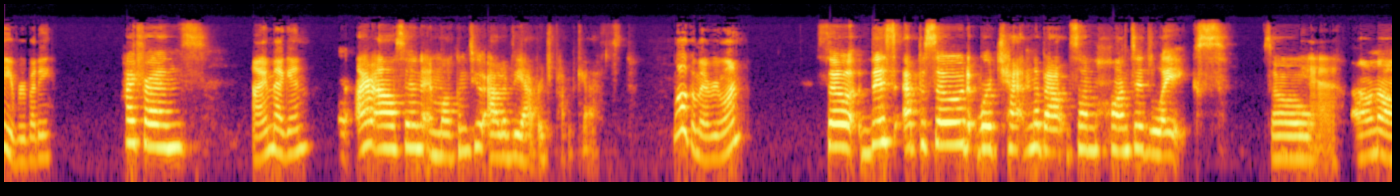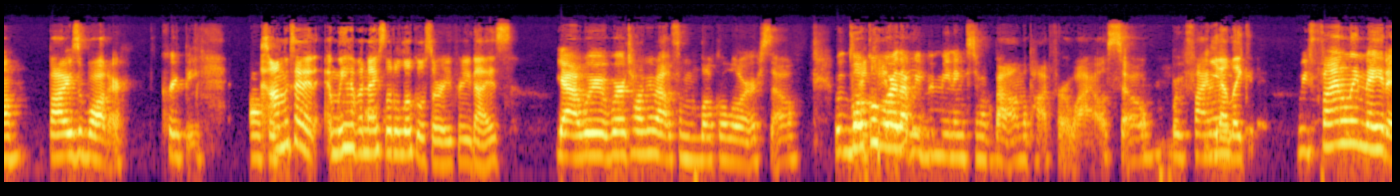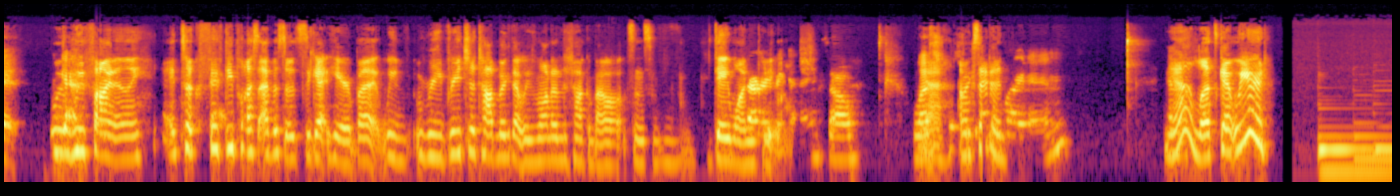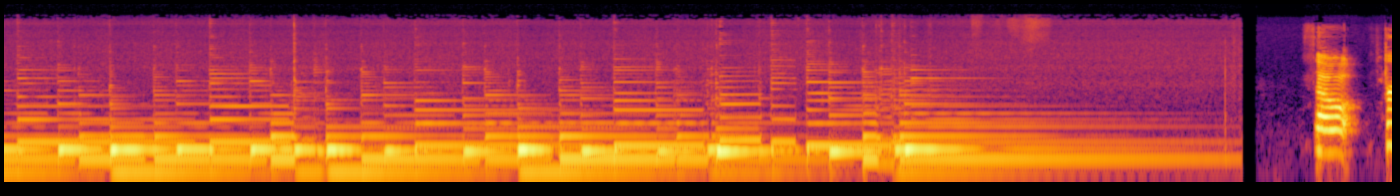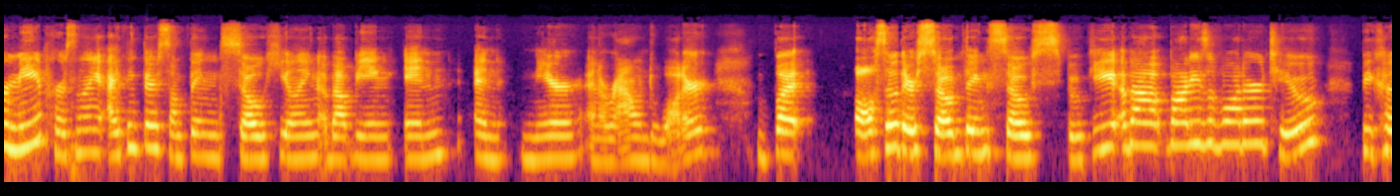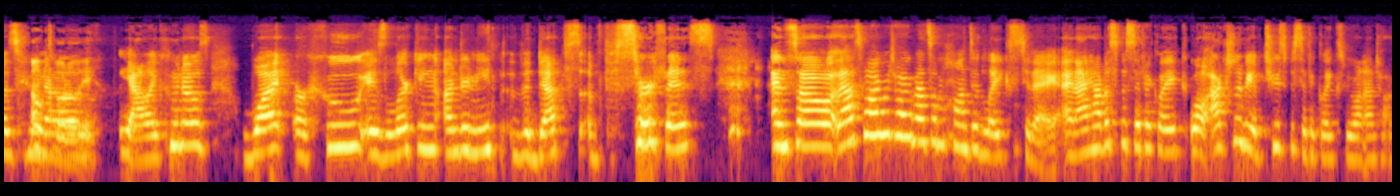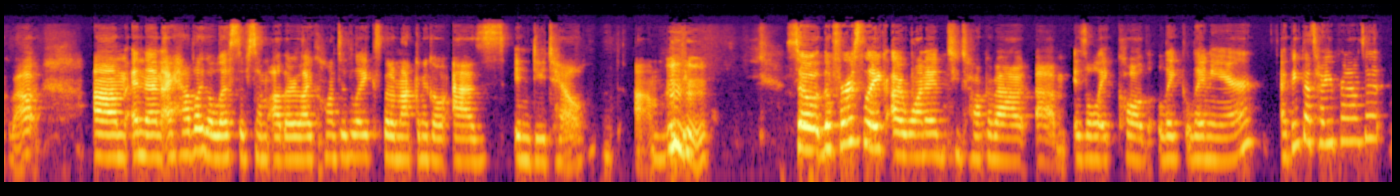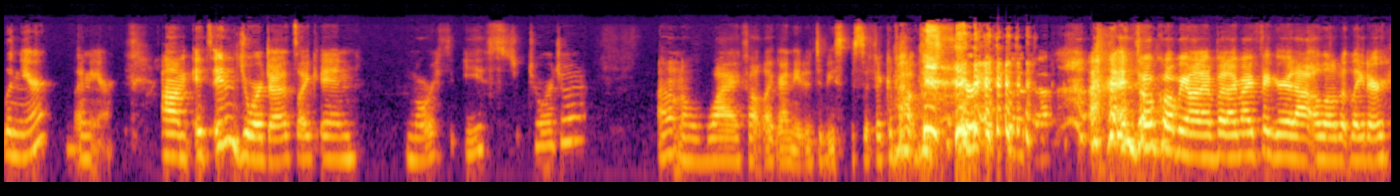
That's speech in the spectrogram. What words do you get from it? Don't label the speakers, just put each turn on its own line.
Hey, everybody.
Hi, friends.
I'm Megan.
I'm Allison, and welcome to Out of the Average podcast.
Welcome, everyone.
So, this episode, we're chatting about some haunted lakes. So,
Yeah.
I don't know, bodies of water. Creepy. Also,
I'm excited. And we have a nice little local story for you guys.
yeah, we're, we're talking about some local lore. So, local lore that we've been meaning to talk about on the pod for a while. So, we're finally,
Yeah, like
we finally made it.
We, we finally, it took 50 plus episodes to get here, but we've, we've reached a topic that we've wanted to talk about since day one.
Very
Pretty much.
So, let's
Yeah, I'm excited.
Right in.
Yeah, let's get weird.
For me personally, I think there's something so healing about being in and near and around water. But also, there's something so spooky about bodies of water, too, because who
Oh,
knows?
totally.
Yeah, like who knows what or who is lurking underneath the depths of the surface. And so that's why we're talking about some haunted lakes today. And I have a specific lake. Well, actually, we have two specific lakes we want to talk about. Um, and then I have like a list of some other like haunted lakes, but I'm not going to go as in detail. Um.
Mhm.
So the first lake I wanted to talk about um, is a lake called Lake Lanier. I think that's how you pronounce it, Lanier. Lanier. Um, it's in Georgia. It's like in northeast Georgia. I don't know why I felt like I needed to be specific about this. and don't quote me on it, but I might figure it out a little bit later.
